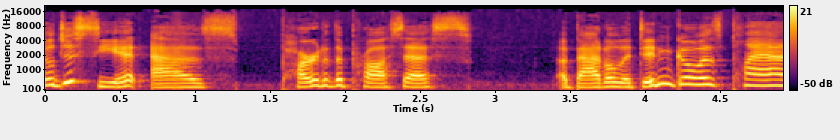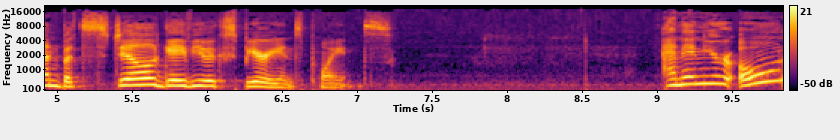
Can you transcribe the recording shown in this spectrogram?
you'll just see it as part of the process, a battle that didn't go as planned but still gave you experience points. And in your own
